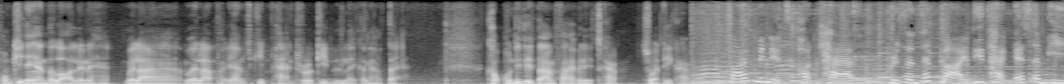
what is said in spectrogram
ผมคิดอย่างนั้นตลอดเลยนะฮะ เวลาเวลาพยายามจะคิดแผนธุรกิจหรืออะไรก็แล้วแต่ ขอบคุณที่ติดตาม 5 minutes ครับ สวัสดีครับ 5 minutes podcast presented by d t e c h SME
